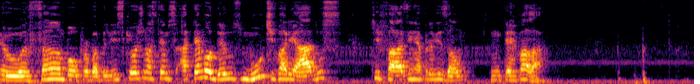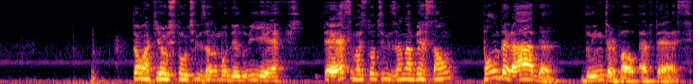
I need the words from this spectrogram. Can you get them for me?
o Ensemble Probabilistic. Hoje nós temos até modelos multivariados que fazem a previsão intervalar. Então aqui eu estou utilizando o modelo IFTS, mas estou utilizando a versão ponderada do interval FTS.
